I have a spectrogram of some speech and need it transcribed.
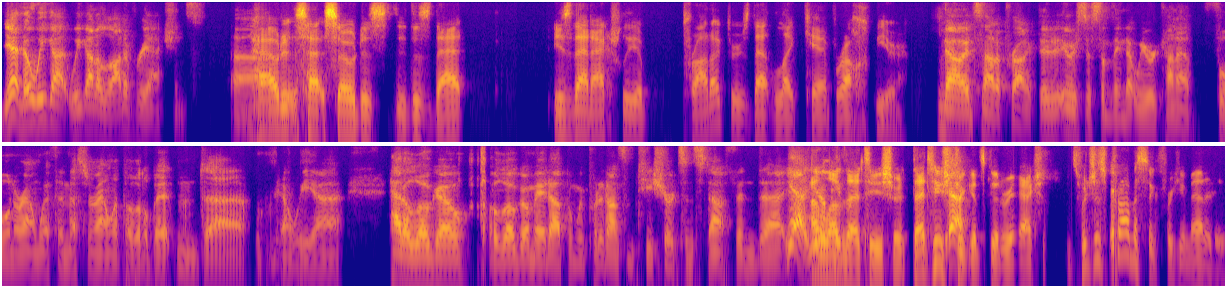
Yeah, no, we got we got a lot of reactions. How Um, does that? So does does that? Is that actually a product, or is that like Camp Rauch beer? No, it's not a product. It, it was just something that we were kind of fooling around with and messing around with a little bit, and uh, you know, we uh, had a logo, a logo made up, and we put it on some T-shirts and stuff. And uh, yeah, you I know, love people- that T-shirt. That T-shirt Yeah. gets good reactions, which is promising for humanity.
